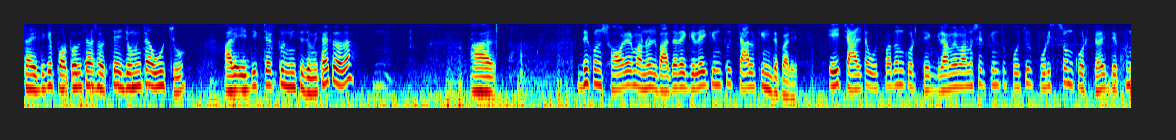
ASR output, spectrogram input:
তাই এদিকে পটল চাষ হচ্ছে। এই জমিটা উঁচু। আর এই দিকটা একটু নিচু জমি, তাই তো দাদা? আর দেখুন, শহরের মানুষ বাজারে গেলেই কিন্তু চাল কিনতে পারে। এই চালটা উৎপাদন করতে গ্রামের মানুষের কিন্তু প্রচুর পরিশ্রম করতে হয়। দেখুন,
